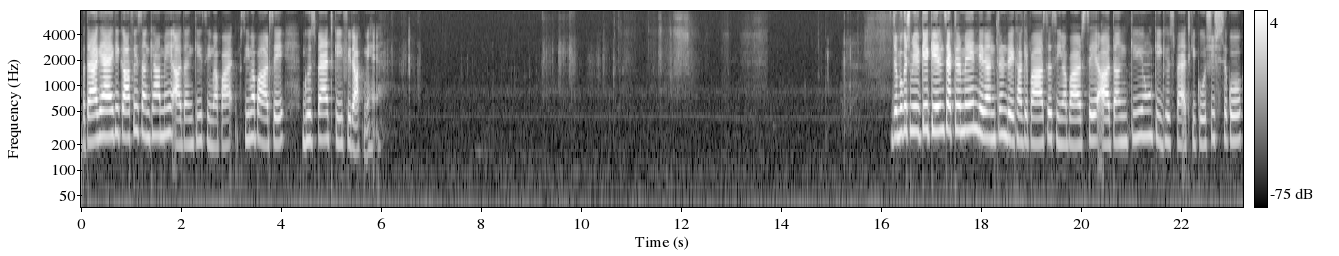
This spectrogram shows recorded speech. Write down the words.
बताया गया है कि काफ़ी संख्या में आतंकी सीमा पार सीमा पार से घुसपैठ की फिराक में हैं। जम्मू कश्मीर के केरन सेक्टर में नियंत्रण रेखा के पास सीमा पार से आतंकियों की घुसपैठ की कोशिश को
